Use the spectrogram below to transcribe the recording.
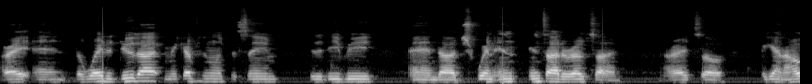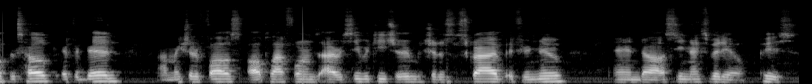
All right, and the way to do that, make everything look the same to the DB, and uh, just win in, inside or outside. All right, so again, I hope this helped. If it did, uh, make sure to follow us all platforms at Receiver Teacher. Make sure to subscribe if you're new, and uh, see you next video. Peace.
